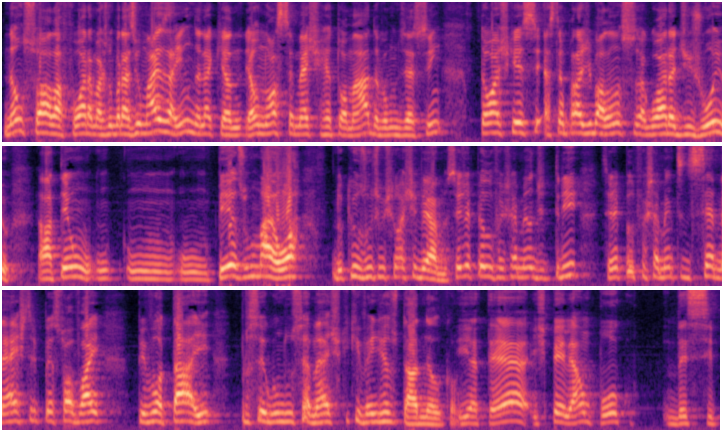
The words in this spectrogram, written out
não só lá fora, mas no Brasil mais ainda, né, que é, é o nosso semestre retomada, vamos dizer assim. Então acho que esse, essa temporada de balanços agora de junho, ela tem um, um, um peso maior do que os últimos que nós tivemos, seja pelo fechamento de tri, seja pelo fechamento de semestre, que o pessoal vai pivotar aí para o segundo semestre que, que vem de resultado, né, Lucão? E até espelhar um pouco desse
